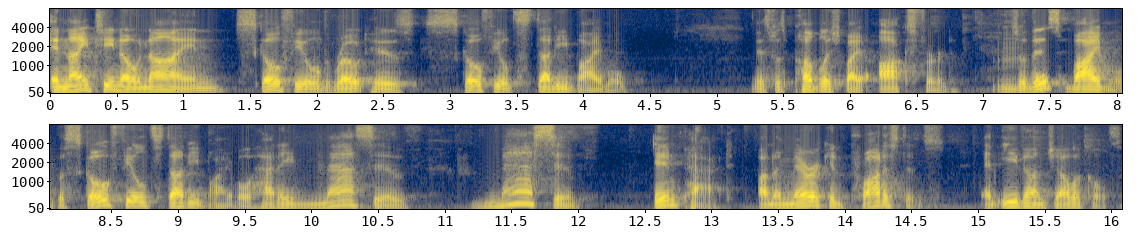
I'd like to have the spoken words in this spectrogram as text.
In 1909, Scofield wrote his Scofield Study Bible. This was published by Oxford. Mm. So, this Bible, the Scofield Study Bible, had a massive, massive impact on American Protestants and evangelicals.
